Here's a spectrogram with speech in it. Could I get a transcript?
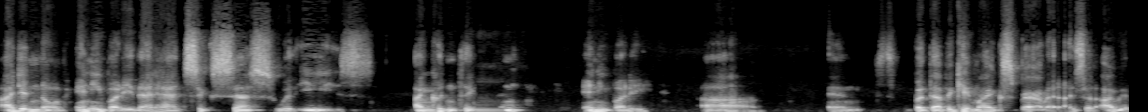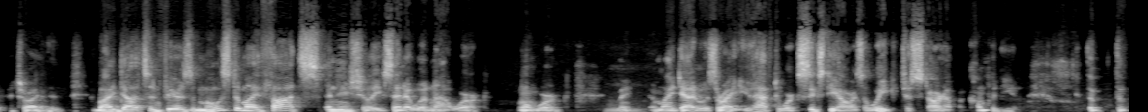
i didn't know of anybody that had success with ease i mm-hmm. couldn't think of mm. any, anybody. Uh, and but that became my experiment. I said, I'm going to try it. My doubts and fears, most of my thoughts initially said it would not work, won't work. Mm. My, my, dad was right. You have to work 60 hours a week to start up a company. The, the,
